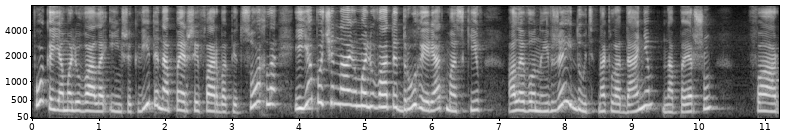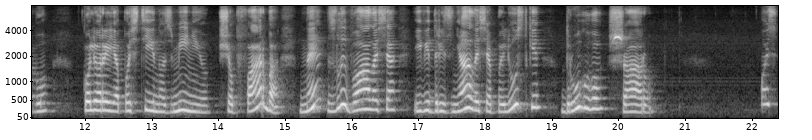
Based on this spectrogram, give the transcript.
Поки я малювала інші квіти, на першій фарба підсохла, і я починаю малювати другий ряд мазків, але вони вже йдуть накладанням на першу фарбу. Кольори я постійно змінюю, щоб фарба не зливалася і відрізнялися пелюстки другого шару. Ось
